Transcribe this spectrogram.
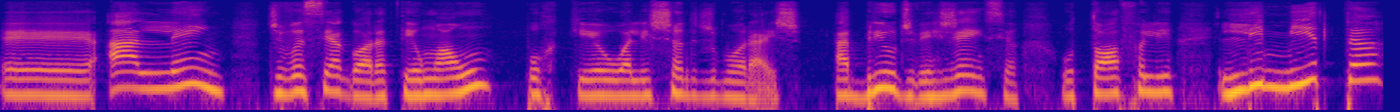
é, além de você agora ter um a um, porque o Alexandre de Moraes abriu divergência, o Toffoli limita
